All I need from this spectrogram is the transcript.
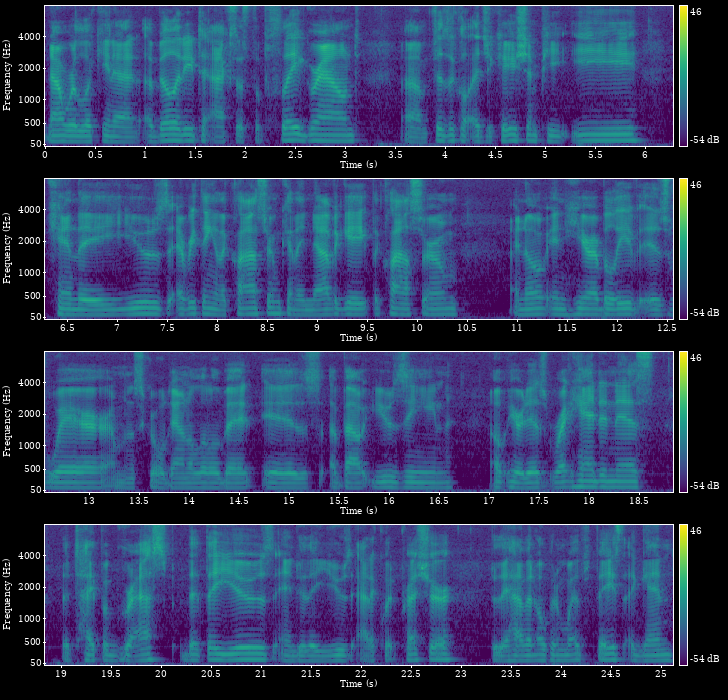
now we're looking at ability to access the playground, um, physical education, PE. Can they use everything in the classroom? Can they navigate the classroom? I know in here, I believe, is where I'm going to scroll down a little bit, is about using, oh, here it is, right handedness, the type of grasp that they use, and do they use adequate pressure? Do they have an open web space? Again,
